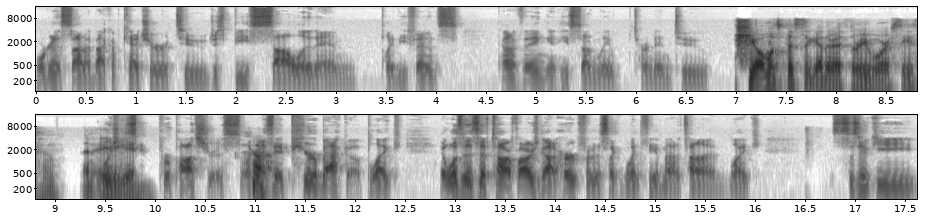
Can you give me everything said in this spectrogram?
We're going to sign a backup catcher to just be solid and play defense kind of thing, and he suddenly turned into. He almost puts together a three WAR season in 80 games. preposterous. Like as a pure backup. Like it wasn't as if Tyler Flowers got hurt for this like lengthy amount of time. Like Suzuki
